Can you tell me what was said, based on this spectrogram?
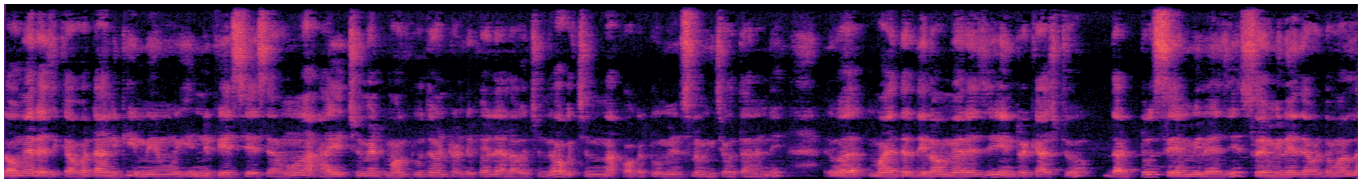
లవ్ మ్యారేజ్కి అవ్వడానికి మేము ఎన్ని ఫేస్ చేసాము ఆ అచీవ్మెంట్ మాకు టూ థౌజండ్ ట్వంటీ ఫైవ్లో ఎలా వచ్చిందో ఒక చిన్న ఒక టూ మినిట్స్లో మీకు చెబుతానండి. మా ఇద్దరిది love marriage inter caste that too same village. Same village అవ్వటం వల్ల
